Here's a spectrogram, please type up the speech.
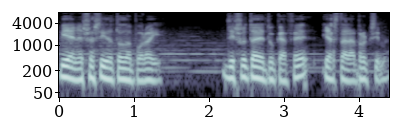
Bien, eso ha sido todo por hoy. Disfruta de tu café y hasta la próxima.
